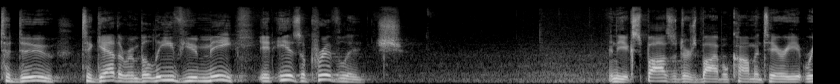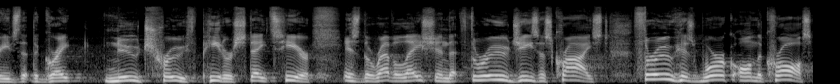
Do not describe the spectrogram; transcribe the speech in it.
to do together. And believe you me, it is a privilege. In the Expositor's Bible commentary, it reads that the great new truth Peter states here is the revelation that through Jesus Christ, through his work on the cross,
